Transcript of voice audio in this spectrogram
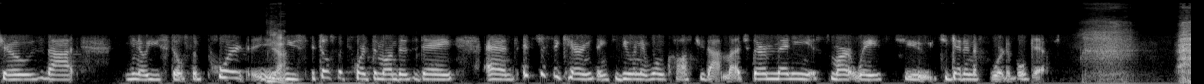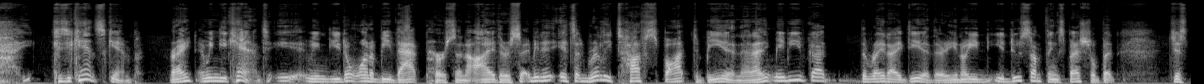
shows that you know you still support yeah. you still support them on this day and it's just a caring thing to do and it won't cost you that much there are many smart ways to to get an affordable gift because you can't skimp right? I mean, you can't. I mean, you don't want to be that person either. So, I mean, it's a really tough spot to be in. And I think maybe you've got the right idea there. You know, you, you do something special, but just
